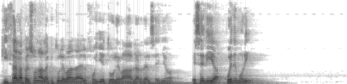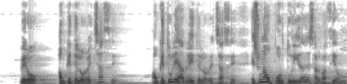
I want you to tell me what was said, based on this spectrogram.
quizá la persona a la que tú le vas a dar el folleto o le vas a hablar del Señor, ese día puede morir. Pero aunque te lo rechace, aunque tú le hables y te lo rechace, es una oportunidad de salvación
